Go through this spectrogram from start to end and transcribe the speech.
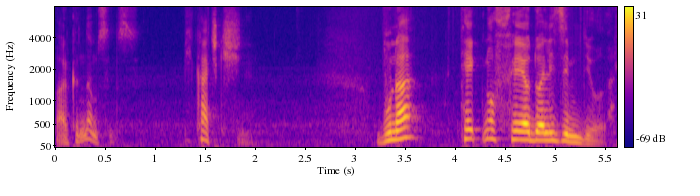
Farkında mısınız? Birkaç kişinin. Buna teknofeodalizm diyorlar.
